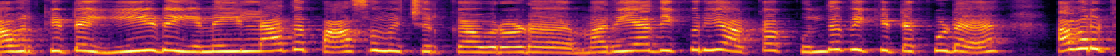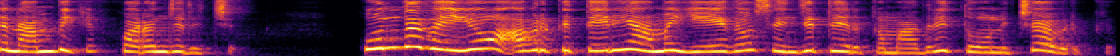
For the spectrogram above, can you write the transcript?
அவர்கிட்ட ஈடு இணையில்லாத பாசம் வச்சிருக்க அவரோட மரியாதைக்குரிய அக்கா குந்தவி கிட்ட கூட அவருக்கு நம்பிக்கை குறைஞ்சிருச்சு. குந்தவையும் அவருக்கு தெரியாம ஏதோ செஞ்சுட்டு இருக்க மாதிரி தோணுச்சு அவருக்கு.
